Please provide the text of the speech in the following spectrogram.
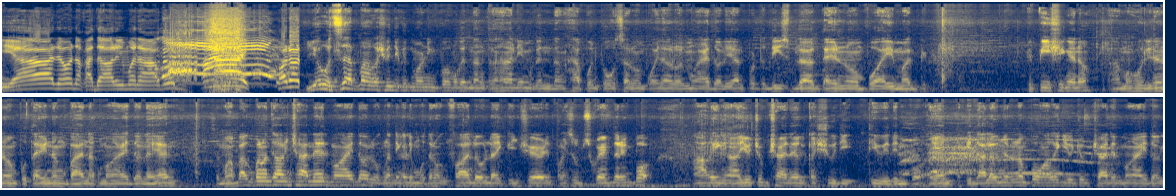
Yan, oh, nakadali mo na ako. Ay! Ano? Yo, what's up mga kasyudi? Good morning po, magandang tanghali, magandang hapon po. Saan po kayo naroon mga idol yan. For today's vlog, tayo naman po ay mag fishing ano. Ah, manghuli na naman po tayo ng banak mga idol. Ayan. Sa mga bago pa lang sa aking channel mga idol, huwag natin kalimutan mag-follow, like, and share. And pakisubscribe na rin po ang aking ah, YouTube channel, Kashudi TV din po. Ayan, pakidalaw nyo lang po ang aking YouTube channel mga idol.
